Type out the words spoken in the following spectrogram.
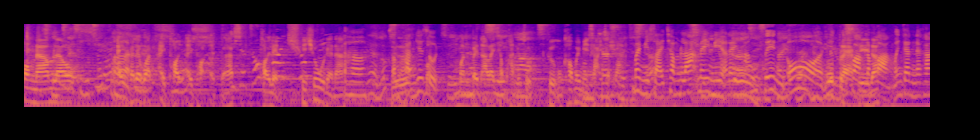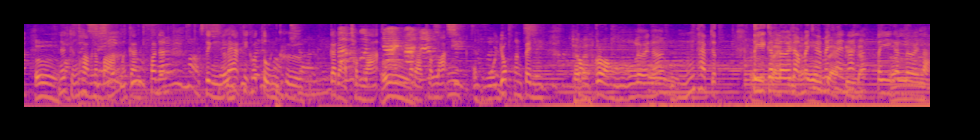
ห้องน้ำแล้วไอ้เออเขาเรียกว่าไอ้ทอยไอ้ทอยทอยเล็ตทิชชู่เนี่ยนะอ่าฮะสำคัญที่สุด มันเป็นอะไรสำคัญที่สุด คือของเขาไม่มีสายชำระ ไม่มีสายชำระไม่มีอะไรทั้งสิ้น โอ้เออนึกแปลถึงกความดีนะลำบากเหมือนกันนะคะ เออ นึกถึงความลำบากเหมือนกัน เพราะฉะนั้นสิ่งแรกที่เขาตุนคือกระดาษชำระเออกระดาษชำระนี่โอ้โหยกมันเป็นใช่กไหมล่องกล่องๆเลยนะเออหืมแทบจะตีกันเลยนะแปลกดีนะไม่ใช่เออไม่ใช่แปลกดีนั่นนะนะตีกันเลยล่ะ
